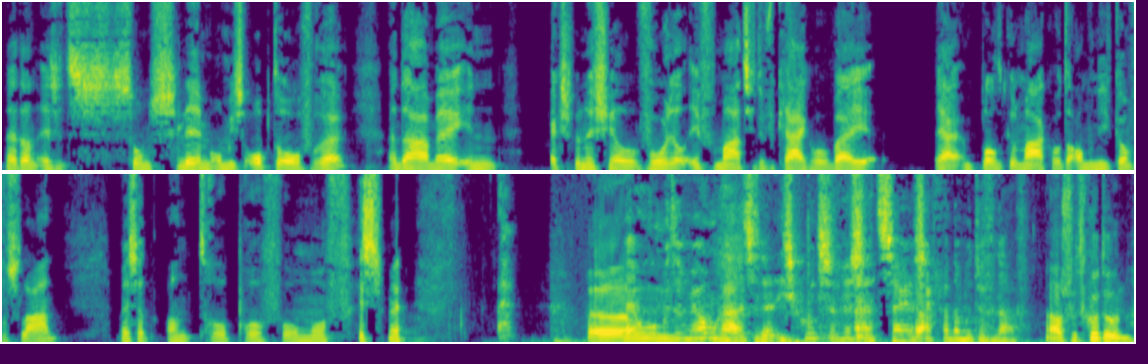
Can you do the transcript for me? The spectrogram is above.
dan is het soms slim om iets op te offeren en daarmee een exponentieel voordeel informatie te verkrijgen waarbij je ja, een plan kunt maken wat de ander niet kan verslaan. Maar is dat antropomorfisme? Um, hoe moeten we ermee omgaan? Is dat iets goeds of is het zeg, zeg van daar moeten we vanaf? Nou, als we het goed doen,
